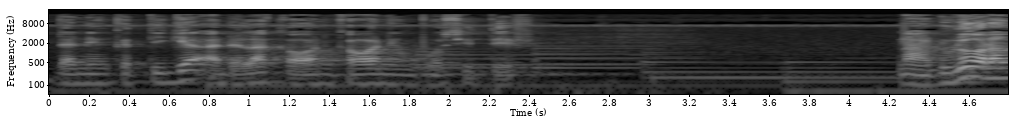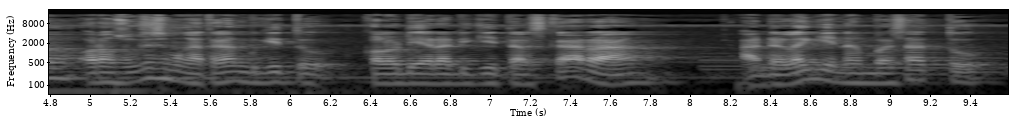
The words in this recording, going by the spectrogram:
Dan yang ketiga adalah kawan-kawan yang positif. Nah, dulu orang orang sukses mengatakan begitu. Kalau di era digital sekarang, ada lagi nambah satu,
